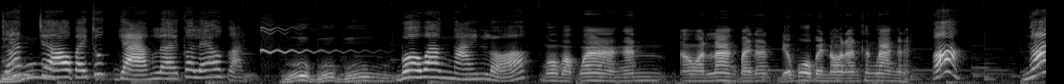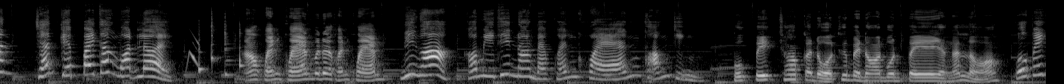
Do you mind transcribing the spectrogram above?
บู๊ฉันจะเอาไปทุกอย่างเลยก็แล้วกันบูบูบูโบว่าไงเหรอโบบอกว่างั้นเอาอันล่างไปแล้วเดี๋ยวโบไปนอนอันข้างล่างกันแหละงั้นฉันเก็บไปทั้งหมดเลย เอาแขวนแขวนๆไปด้วยแขวนแขวนนี่ไงเขามีที่นอนแบบแขวนๆของจริงๆ ปุ๊กปิ๊กชอบกระโดดขึ้นไปนอนบนเปอย่างนั้นเหรอ ปุ๊กปิ๊ก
